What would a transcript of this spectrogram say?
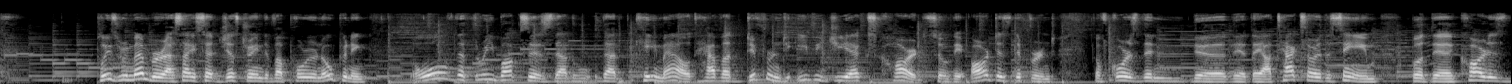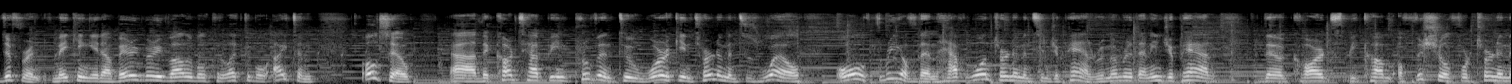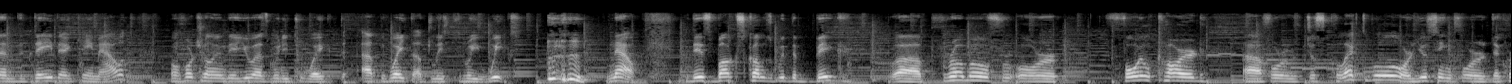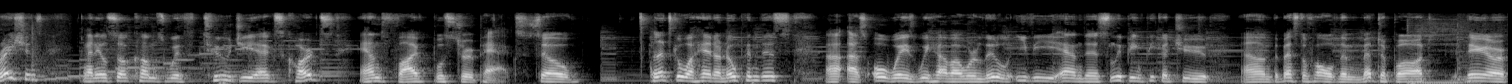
please remember, as I said just during the Vaporeon opening, all the three boxes that that came out have a different Eevee GX card, so the art is different. Of course, the, the, the, the attacks are the same, but the card is different, making it a very very valuable collectible item. Also, uh, the cards have been proven to work in tournaments as well. All three of them have won tournaments in Japan. Remember that in Japan, the cards become official for tournament the day they came out. Unfortunately, in the US, we need to wait at wait at least three weeks. now, this box comes with the big uh, promo for, or foil card uh, for just collectible or using for decorations, and it also comes with two GX cards and five booster packs. So. Let's go ahead and open this. Uh, as always, we have our little Eevee and the Sleeping Pikachu, and the best of all, the Metapod there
